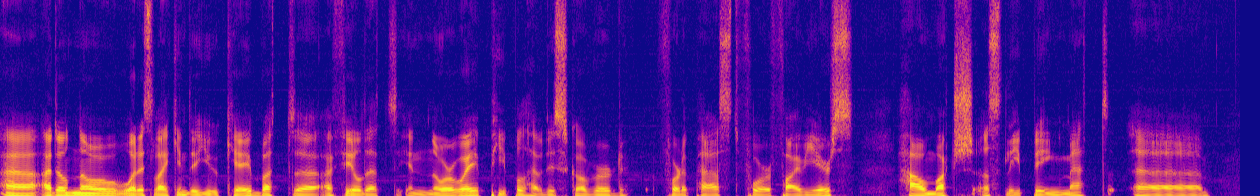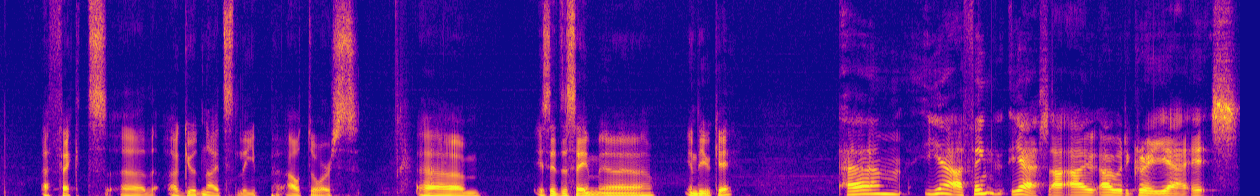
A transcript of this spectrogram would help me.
Uh, I don't know what it's like in the UK, but uh, I feel that in Norway, people have discovered for the past four or five years how much a sleeping mat uh, affects uh, a good night's sleep outdoors. Um, is it the same uh, in the UK? Um, yeah, I think yes, I, I, I would agree. Yeah, it's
